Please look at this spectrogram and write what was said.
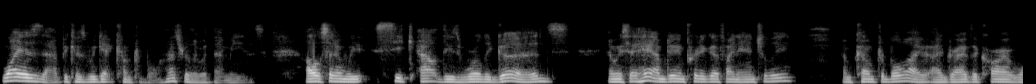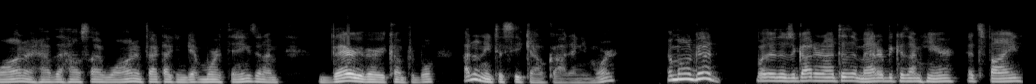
Why is that? Because we get comfortable. That's really what that means. All of a sudden, we seek out these worldly goods and we say, Hey, I'm doing pretty good financially. I'm comfortable. I, I drive the car I want. I have the house I want. In fact, I can get more things and I'm very, very comfortable. I don't need to seek out God anymore. I'm all good. Whether there's a God or not doesn't matter because I'm here. It's fine.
